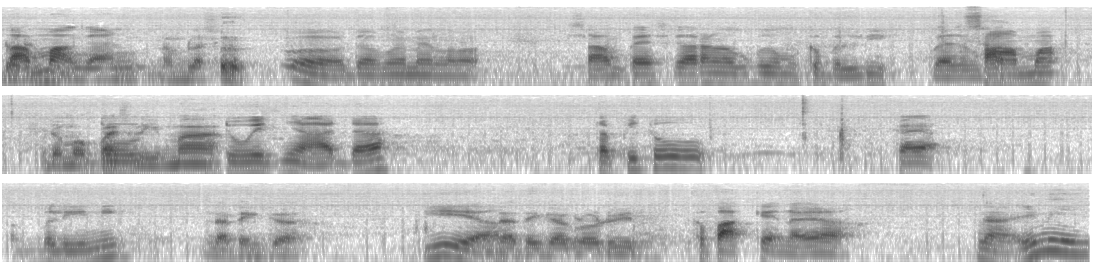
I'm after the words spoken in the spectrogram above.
Lama kan? 16 oh udah main, main lama. Sampai sekarang aku belum kebeli PS4 sama. Udah mau Du- PS5 duitnya ada. Tapi tuh kayak beli ini. Nggak tega. Iya. Nggak tega keluar duit. Kepake nggak ya? Nah ini.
